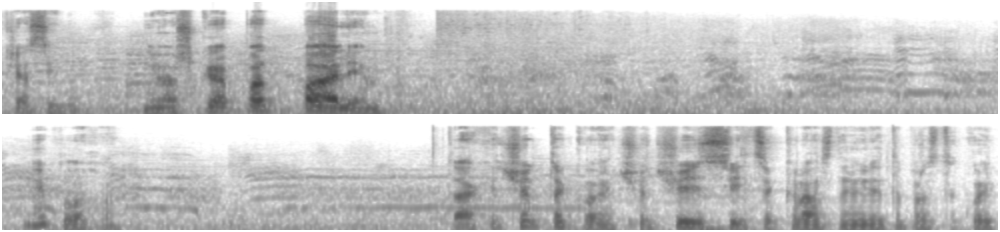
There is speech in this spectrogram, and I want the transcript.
Сейчас их немножко подпалим. Неплохо. Так, а что это такое? Что здесь светится красным? Или это просто такой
